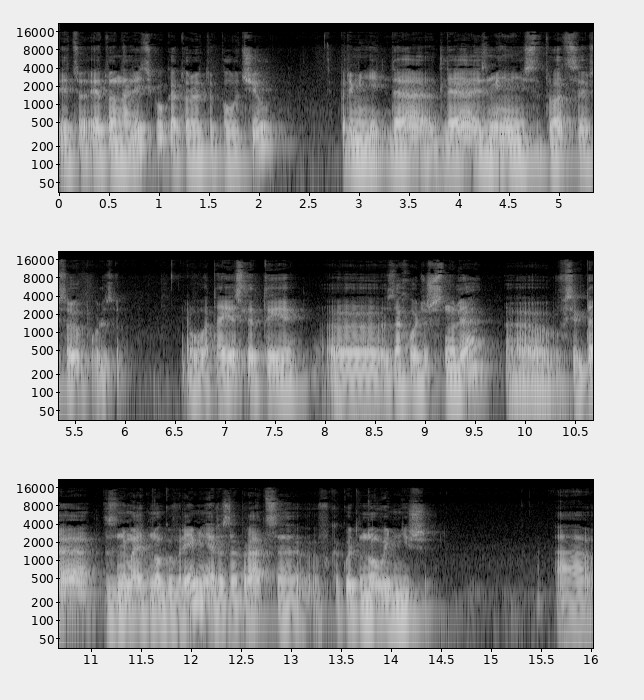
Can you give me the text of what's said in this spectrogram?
эту, эту аналитику, которую ты получил, применить да, для изменения ситуации в свою пользу. Вот. А если ты э, заходишь с нуля, э, всегда занимает много времени разобраться в какой-то новой нише. А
